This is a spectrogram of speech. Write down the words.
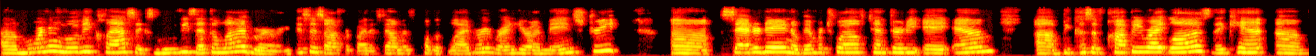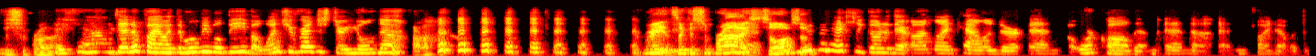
Uh, morning movie classics, movies at the library. This is offered by the Falmouth Public Library right here on Main Street. Uh, Saturday, November twelfth, ten thirty AM. Uh, because of copyright laws, they can't, um, The they can't identify what the movie will be, but once you register, you'll know. Ah, Great, it's like a surprise. Yeah. It's awesome. You can actually go to their online calendar and, or call them and, uh, and find out what the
